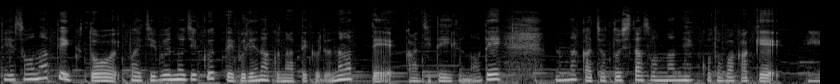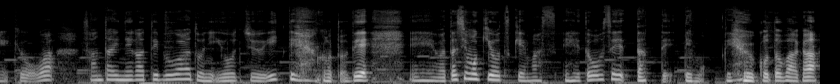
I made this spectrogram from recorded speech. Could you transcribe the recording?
でそうなっていくとやっぱり自分の軸ってぶれなくなってくるなって感じているのでなんかちょっとしたそんなね言葉かけえー、今日は3大ネガティブワードに要注意っていうことで、えー、私も気をつけます、えー、どうせだってでもっていう言葉が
